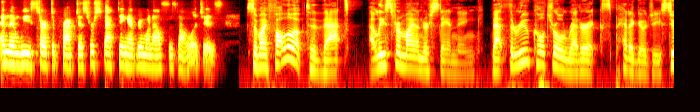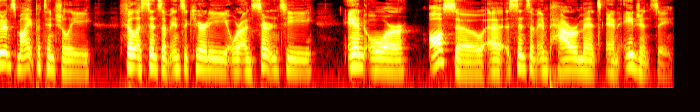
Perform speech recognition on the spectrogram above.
and then we start to practice respecting everyone else's knowledges. So, my follow up to that, at least from my understanding, that through cultural rhetorics pedagogy, students might potentially feel a sense of insecurity or uncertainty and or also a sense of empowerment and agency.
